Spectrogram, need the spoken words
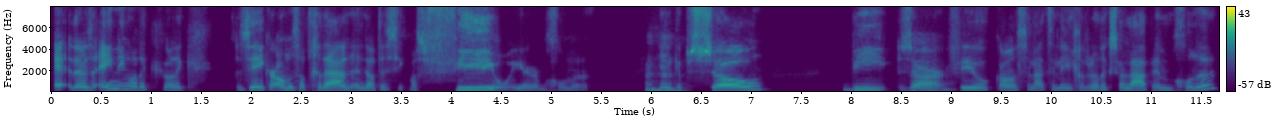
Eh, er was één ding wat ik, wat ik zeker anders had gedaan. En dat is, ik was veel eerder begonnen. En ik heb zo bizar veel kansen laten liggen doordat ik zo laat ben begonnen.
